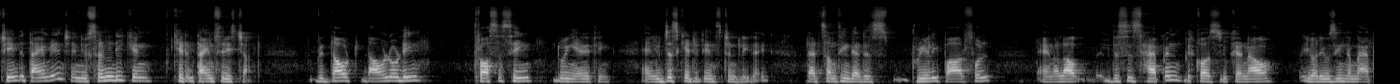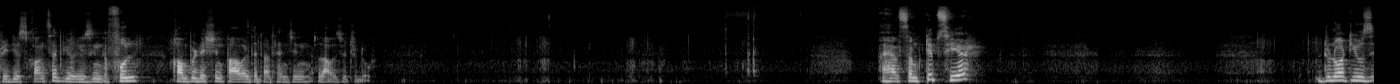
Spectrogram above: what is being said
change the time range, and you suddenly can get a time series chart without downloading, processing, doing anything. And you just get it instantly, right? That's something that is really powerful and allow, this has happened because you can now, you're using the map reduce concept, you're using the full computation power that Earth Engine allows you to do. I have some tips here do not use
